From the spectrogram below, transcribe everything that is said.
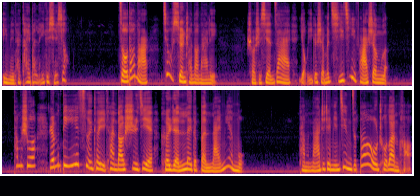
因为他开办了一个学校，走到哪儿就宣传到哪里，说是现在有一个什么奇迹发生了。他们说，人们第一次可以看到世界和人类的本来面目。他们拿着这面镜子到处乱跑，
